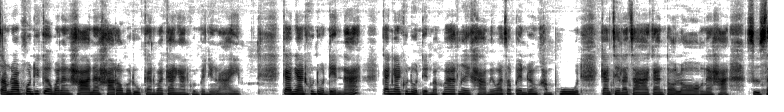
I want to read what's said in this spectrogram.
สำหรับคนที่เกิดวันอังคารนะคะ เรามาดูกันว่าการงานคุณเป็นอย่างไร การงานคุณโดดเด่นนะ การงานคุณโดดเด่นมากๆเลยค่ะ ไม่ว่าจะเป็นเรื่องของคำพูด การเจรจาการต่อรองนะคะ สื่อส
